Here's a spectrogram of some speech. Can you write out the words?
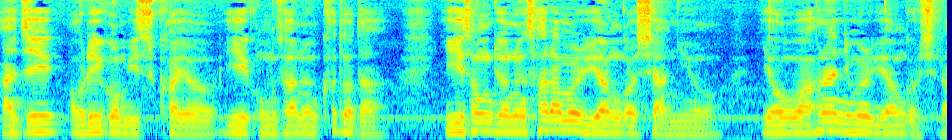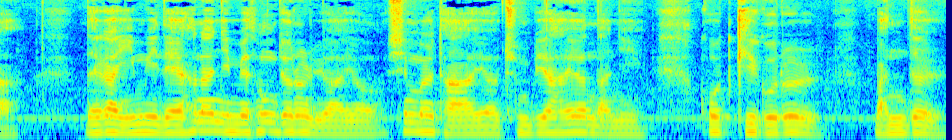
아직 어리고 미숙하여 이 공사는 크도다. 이 성전은 사람을 위한 것이 아니요 여호와 하나님을 위한 것이라. 내가 이미 내 하나님의 성전을 위하여 힘을 다하여 준비하였나니 곧 기구를 만들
